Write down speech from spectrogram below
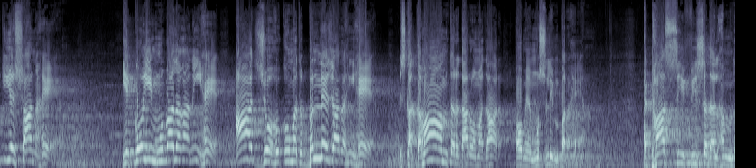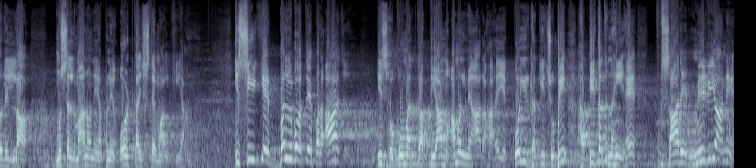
की ये शान है। ये कोई मुबालगा नहीं है। आज जो हुकूमत बनने जा रही है, इसका तमाम तर दारो मदार कौम मुस्लिम पर है। अट्ठासी फ़ीसद अल्हम्दुलिल्लाह मुसलमानों ने अपने वोट का इस्तेमाल किया। इसी के बलबोते पर आज इस हुकूमत का क्याम अमल में आ रहा है। ये कोई ढकी छुपी हकीकत नहीं है। सारे मीडिया ने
